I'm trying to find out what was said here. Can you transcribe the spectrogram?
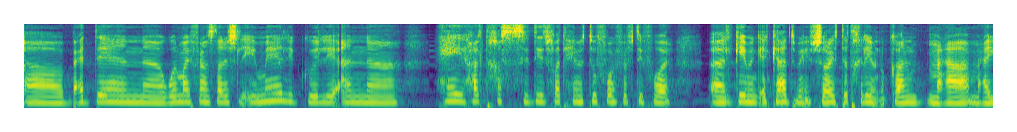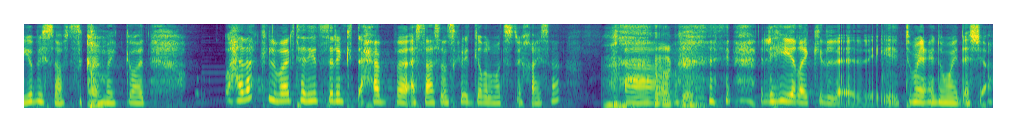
آه بعدين وين my friends طرش لي إيميل يقول لي أن هي هالتخصص جديد فاتحين 2454 آه ال gaming academy شو رأيك تدخلين؟ وكان مع مع Ubisoft. oh my God وهذاك الوقت هذيك السنة كنت أحب Assassin's Creed قبل ما تستوي خايسة. آه، أوكي. اللي هي like تمنع عندهم وايد أشياء.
